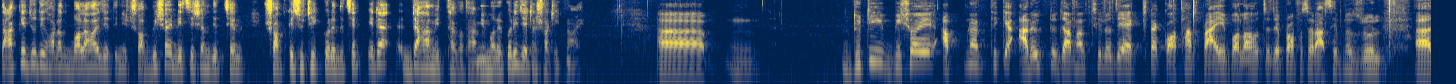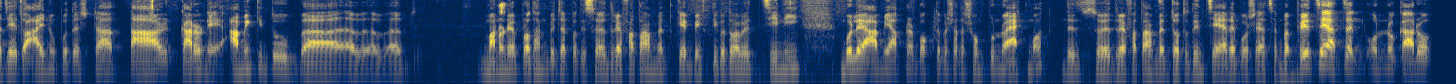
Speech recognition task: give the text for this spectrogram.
তাকে যদি হঠাৎ বলা হয় যে তিনি সব বিষয়ে ডিসিশন দিচ্ছেন সবকিছু ঠিক করে দিচ্ছেন এটা ডাহা মিথ্যা কথা আমি মনে করি যে এটা সঠিক নয়। দুটি বিষয়ে আপনার থেকে আরও একটু জানার ছিল যে একটা কথা প্রায় বলা হচ্ছে যে প্রফেসর আসিফ নজরুল যেহেতু আইন উপদেষ্টা তার কারণে, আমি কিন্তু মাননীয় প্রধান বিচারপতি সৈয়দ রেফাত আহমেদকে ব্যক্তিগতভাবে চিনি বলে আমি আপনার বক্তব্যের সাথে সম্পূর্ণ একমত যে সৈয়দ রেফাত আহমেদ যতদিন চেয়ারে বসে আছেন বা বেঁচে আছেন অন্য কারও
